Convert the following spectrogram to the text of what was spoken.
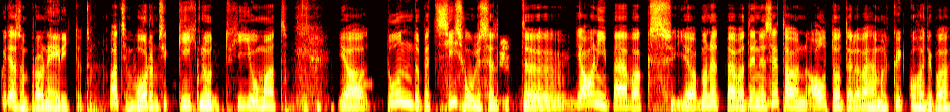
kuidas on broneeritud, vaatasin Vormsit, Kihnut, Hiiumaad ja tundub, et sisuliselt äh, jaanipäevaks ja mõned päevad enne seda on autodele vähemalt kõik kohad juba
